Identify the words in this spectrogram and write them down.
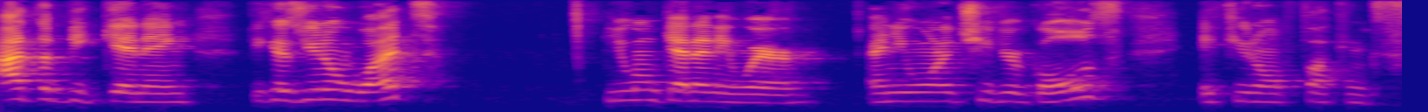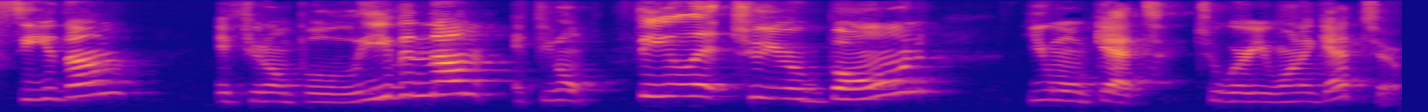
at the beginning because you know what? You won't get anywhere and you want to achieve your goals, if you don't fucking see them, if you don't believe in them, if you don't feel it to your bone, you won't get to where you want to get to.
